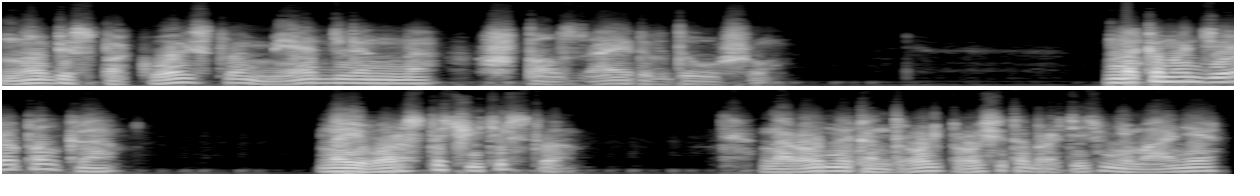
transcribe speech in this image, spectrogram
но беспокойство медленно вползает в душу. На командира полка на его расточительство. Народный контроль просит обратить внимание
